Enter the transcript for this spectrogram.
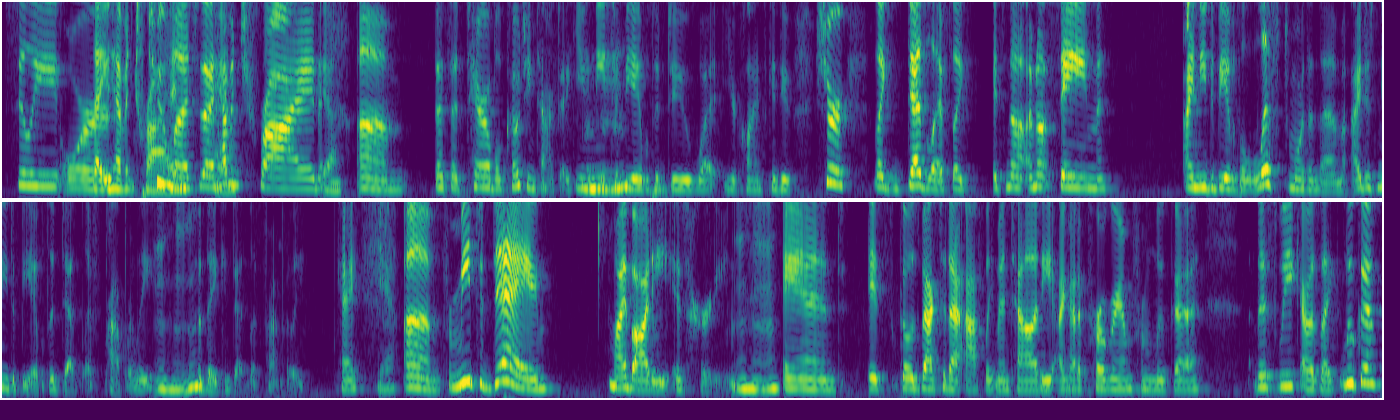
silly or That you haven't tried too much that I Yeah. haven't tried. Yeah. Um, that's a terrible coaching tactic. You need to Mm-hmm. be able to do what your clients can do. Sure, like deadlift, like it's not. I'm not saying I need to be able to lift more than them. I just need to be able to deadlift properly so they can deadlift properly. Okay. Mm-hmm. Yeah. Um, for me today, my body is hurting, Mm-hmm. and it goes back to that athlete mentality. I got a program from Luca this week. I was like, Luca,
